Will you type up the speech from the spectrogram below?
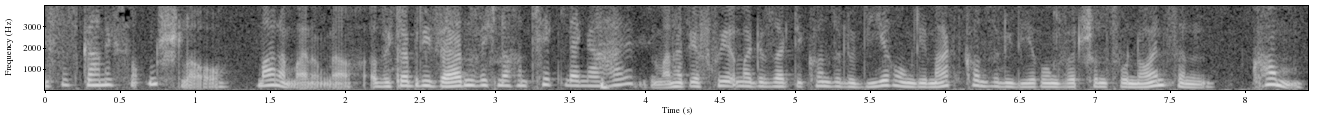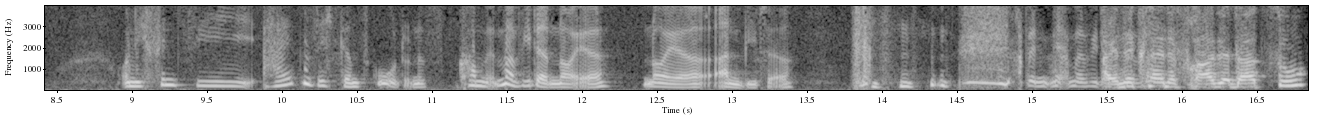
ist es gar nicht so unschlau, meiner Meinung nach. Also ich glaube, die werden sich noch einen Tick länger halten. Man hat ja früher immer gesagt, die Konsolidierung, die Marktkonsolidierung wird schon 2019 kommen. Und ich finde, sie halten sich ganz gut und es kommen immer wieder neue, neue Anbieter. Eine kleine Frage dazu.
